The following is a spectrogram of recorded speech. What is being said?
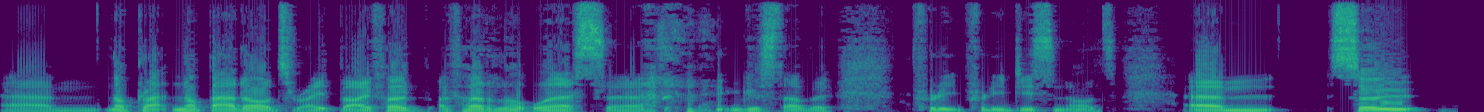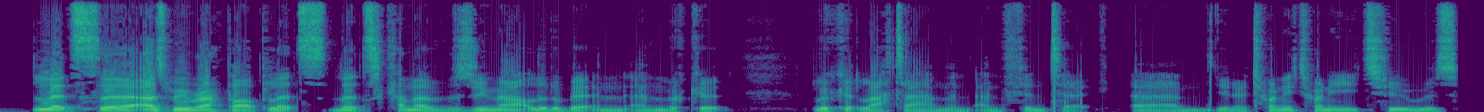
Um, not, not bad odds, right? But I've heard, I've heard a lot worse, uh, Gustavo. Pretty, pretty decent odds. Um, so let's uh, as we wrap up, let's let's kind of zoom out a little bit and, and look at look at LATAM and, and fintech. Um, you know, 2022 was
